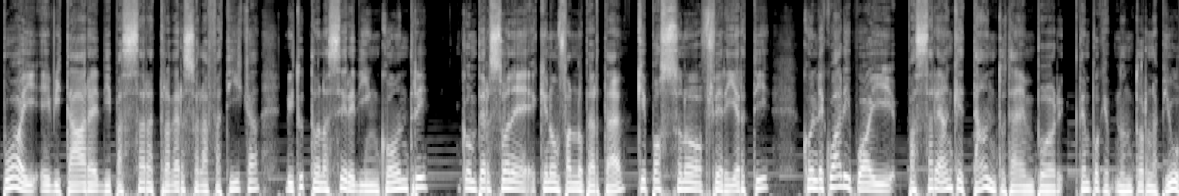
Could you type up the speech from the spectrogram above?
puoi evitare di passare attraverso la fatica di tutta una serie di incontri con persone che non fanno per te, che possono ferirti, con le quali puoi passare anche tanto tempo, tempo che non torna più,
